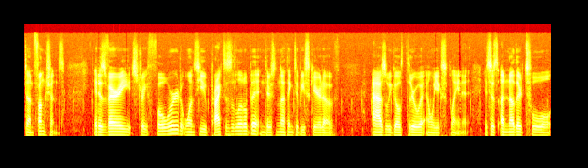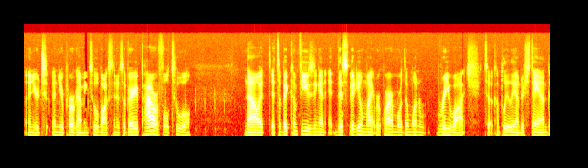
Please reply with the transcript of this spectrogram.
done functions. It is very straightforward once you practice a little bit and there's nothing to be scared of as we go through it and we explain it. It's just another tool in your in your programming toolbox and it's a very powerful tool Now, it, it's a bit confusing and it, this video might require more than one rewatch to completely understand,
